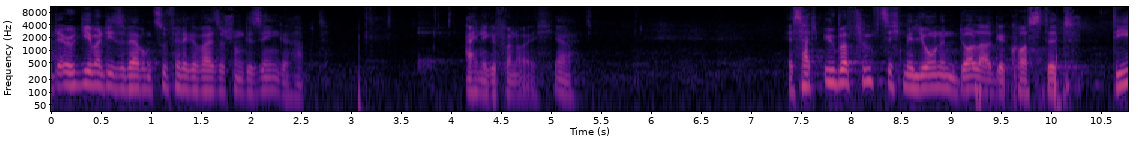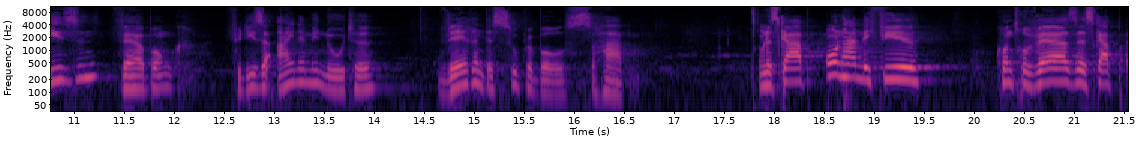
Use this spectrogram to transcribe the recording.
Hat irgendjemand diese Werbung zufälligerweise schon gesehen gehabt? Einige von euch, ja. Es hat über 50 Millionen Dollar gekostet, diese Werbung für diese eine Minute während des Super Bowls zu haben. Und es gab unheimlich viel Kontroverse, es gab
